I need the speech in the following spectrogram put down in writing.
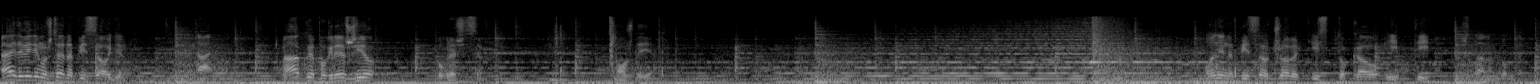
Ajde vidimo šta je napisao ognjen. Ajmo. Ako je pogrešio, Pogreši sam. Možda i ja. Je napisao čovek isto kao i ti. Šta nam Bog da?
